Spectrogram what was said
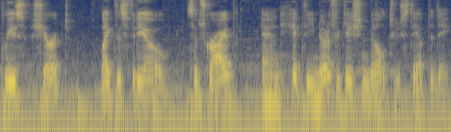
please share it, like this video, subscribe, and hit the notification bell to stay up to date.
